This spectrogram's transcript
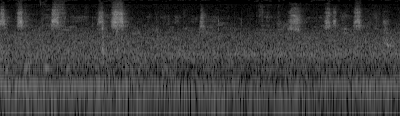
Accept this flag as a symbol of your loyalty and faithful service to this country.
